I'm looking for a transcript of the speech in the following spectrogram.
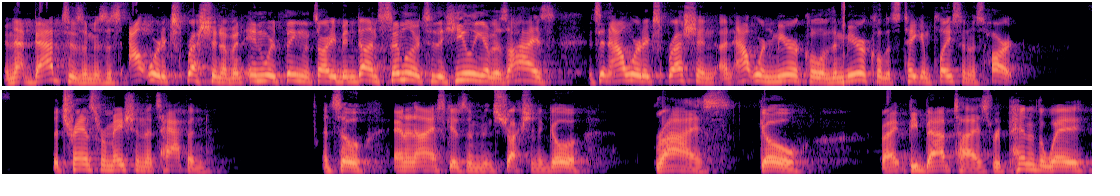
And that baptism is this outward expression of an inward thing that's already been done, similar to the healing of his eyes. It's an outward expression, an outward miracle of the miracle that's taken place in his heart, the transformation that's happened. And so Ananias gives him instruction to go Rise, go, right? Be baptized, repent of the way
